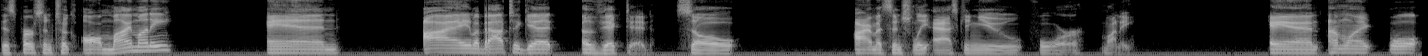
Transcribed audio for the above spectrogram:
This person took all my money and I'm about to get evicted. So I'm essentially asking you for money. And I'm like, well,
